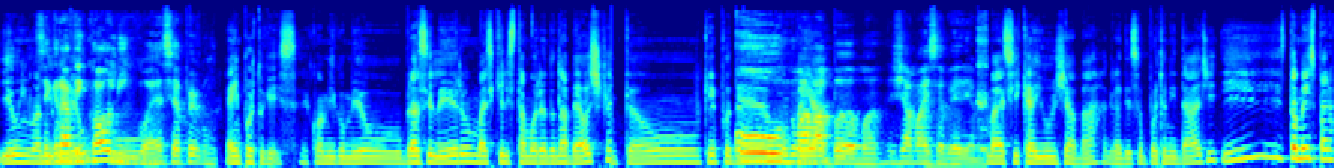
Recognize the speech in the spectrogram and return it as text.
Eu e um amigo Você grava meu, em qual o... língua? Essa é a pergunta. É em português. É com um amigo meu brasileiro, mas que ele está morando na Bélgica. Então, quem puder Ou no. Alabama, jamais saberemos. Mas fica aí o jabá, agradeço a oportunidade. E também espero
